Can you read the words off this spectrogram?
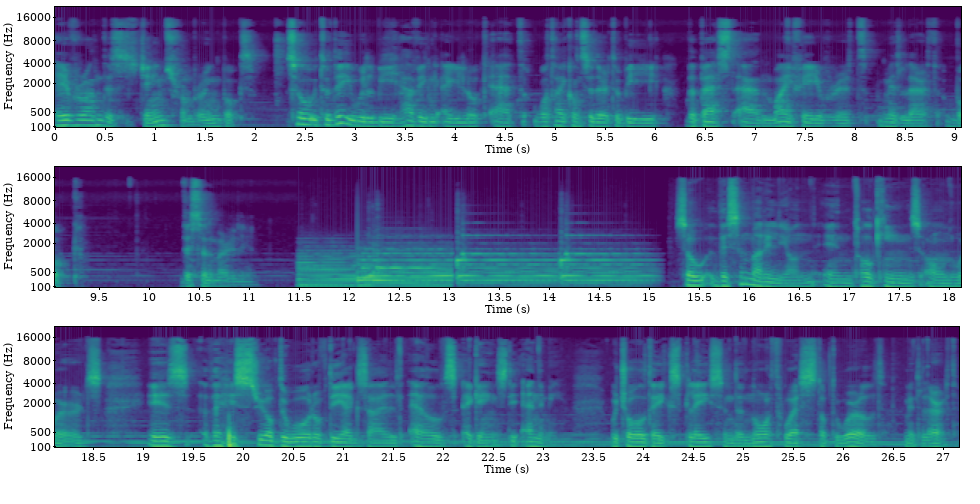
Hey everyone, this is James from Brewing Books. So today we'll be having a look at what I consider to be the best and my favorite Middle-earth book, The Silmarillion. So, The Silmarillion, in Tolkien's own words, is the history of the war of the exiled elves against the enemy, which all takes place in the northwest of the world, Middle-earth.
